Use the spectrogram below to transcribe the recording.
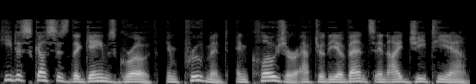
He discusses the game's growth, improvement, and closure after the events in IGTM.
